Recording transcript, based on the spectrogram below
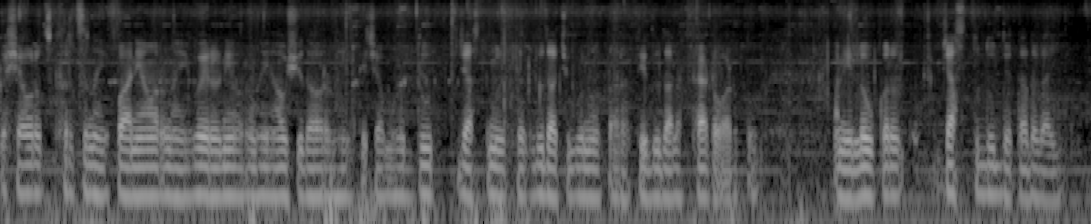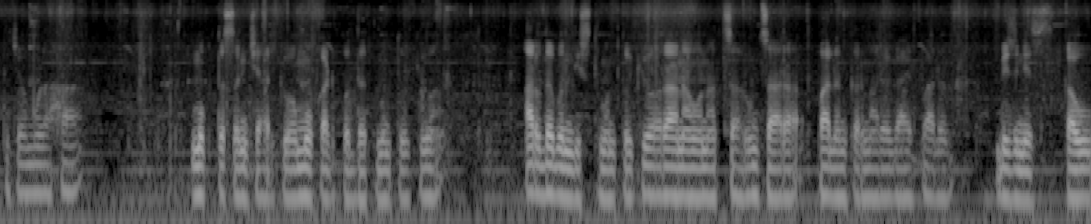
कशावरच खर्च नाही पाण्यावर नाही वैरणीवर नाही औषधावर नाही. त्याच्यामुळे दूध जास्त मिळतं. दुधाची गुणवत्ता राहते. दुधाला फॅट वाढतो. आणि लवकर जास्त दूध देतात गाई. त्याच्यामुळं हा मुक्त संचार किंवा मोकाट पद्धत म्हणतो किंवा अर्धबंदिस्त म्हणतो किंवा रानावनात चारून चारा पालन करणारं गाय पालन बिझनेस काऊ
